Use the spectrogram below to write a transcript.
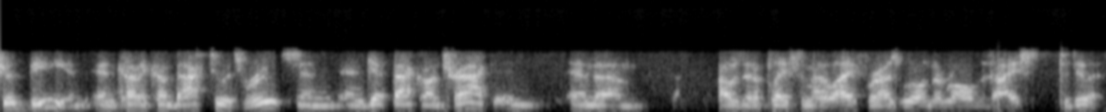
should be and, and kind of come back to its roots and, and get back on track and and um, I was at a place in my life where I was willing to roll the dice to do it.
